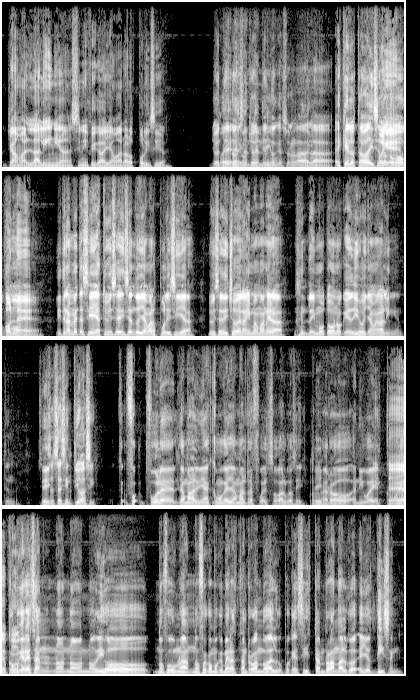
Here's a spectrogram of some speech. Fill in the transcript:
llamar la línea significa llamar a los policías. Yo Pues, entiendo, yo entiendo que eso era la, la- Es que lo estaba diciendo Porque como... como ponle- Literalmente, si ella estuviese diciendo llama a los policías, lo hubiese dicho de la misma manera, del mismo tono que dijo llama a la línea, ¿entiendes? Sí. Entonces se sintió así. Fu- Full el llamar a la línea es como que llamar refuerzo o algo así. Pero, anyway, Este, como, que, como po- quiera esa no, no, no dijo, no fue una, no fue como que, mira, están robando algo. Porque si están robando algo, ellos dicen.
